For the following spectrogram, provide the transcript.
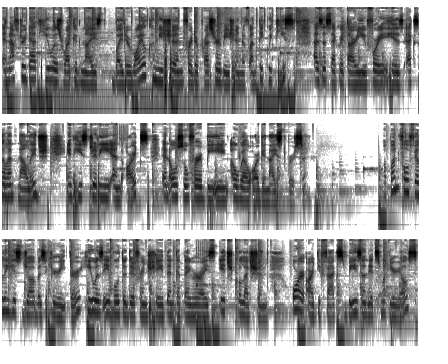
and after that he was recognized by the Royal Commission for the Preservation of Antiquities as a secretary for his excellent knowledge in history and arts and also for being a well-organized person. Upon fulfilling his job as a curator, he was able to differentiate and categorize each collection or artifacts based on its materials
